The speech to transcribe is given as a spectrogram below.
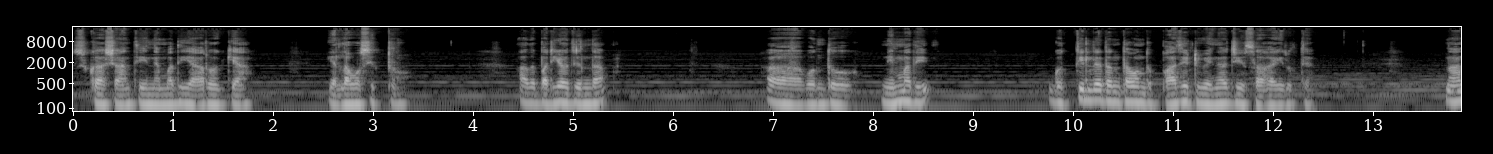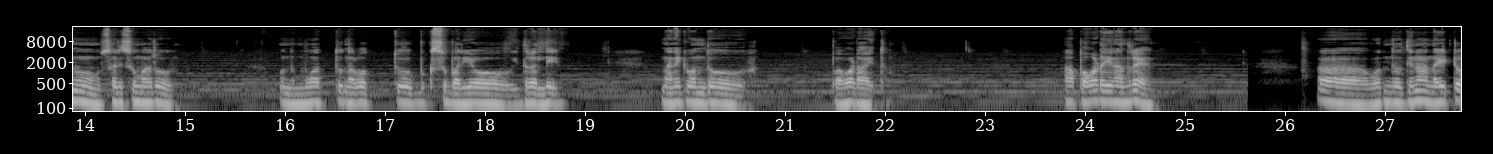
ಸುಖ, ಶಾಂತಿ, ನೆಮ್ಮದಿ, ಆರೋಗ್ಯ ಎಲ್ಲವೂ ಸಿಕ್ತು. ಅದು ಬರೆಯೋದ್ರಿಂದ ಒಂದು ನೆಮ್ಮದಿ ಗೊತ್ತಿಲ್ಲದಂಥ ಒಂದು ಪಾಸಿಟಿವ್ ಎನರ್ಜಿ ಸಹ ಇರುತ್ತೆ. ನಾನು ಸರಿಸುಮಾರು ಒಂದು ಮೂವತ್ತು, ನಲವತ್ತು ಬುಕ್ಸ್ ಬರೆಯೋ ಇದರಲ್ಲಿ ನನಗೆ ಒಂದು ಪವಾಡ ಆಯಿತು. ಆ ಪವಾಡ ಏನಂದರೆ ಒಂದು ದಿನ ನೈಟು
